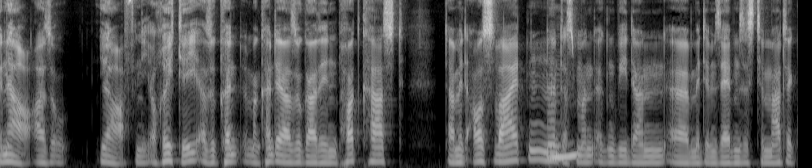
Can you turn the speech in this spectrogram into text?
Genau, also ja, finde ich auch richtig. Also könnt, man könnte ja sogar den Podcast damit ausweiten, ne, Mhm. dass man irgendwie dann äh, mit demselben Systematik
